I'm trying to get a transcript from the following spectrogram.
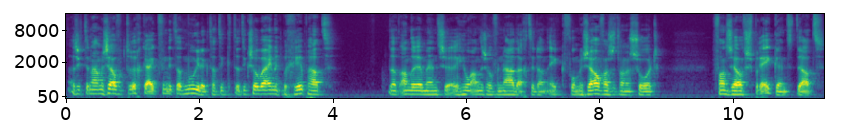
Als ik er naar mezelf op terugkijk, vind ik dat moeilijk. Dat ik, dat ik zo weinig begrip had dat andere mensen er heel anders over nadachten dan ik. Voor mezelf was het wel een soort vanzelfsprekend dat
